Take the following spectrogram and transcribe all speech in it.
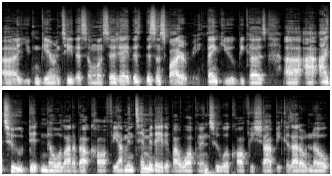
uh, you can guarantee that someone says hey this, this inspired me. Thank you because uh, I, I, too didn't know a lot about coffee. I'm intimidated by walking into a coffee shop because i don't know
